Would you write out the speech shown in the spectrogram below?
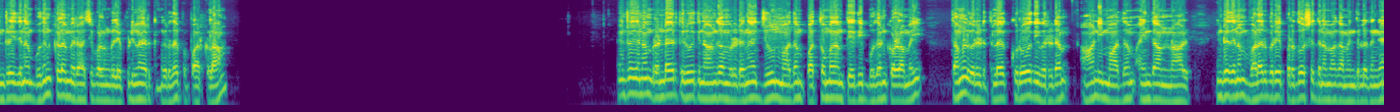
இன்றைய தினம் புதன்கிழமை ராசி பலன்கள் எப்படிலாம் இருக்குங்கிறத இப்போ பார்க்கலாம். இன்றைய தினம் ரெண்டாயிரத்தி இருபத்தி நான்காம் வருடங்க ஜூன் மாதம் பத்தொன்பதாம் தேதி புதன்கிழமை தமிழ் வருடத்துல குரோதி வருடம் ஆனி மாதம் ஐந்தாம் நாள். இன்றைய தினம் வளர்பிறை பிரதோஷ தினமாக அமைந்துள்ளதுங்க.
